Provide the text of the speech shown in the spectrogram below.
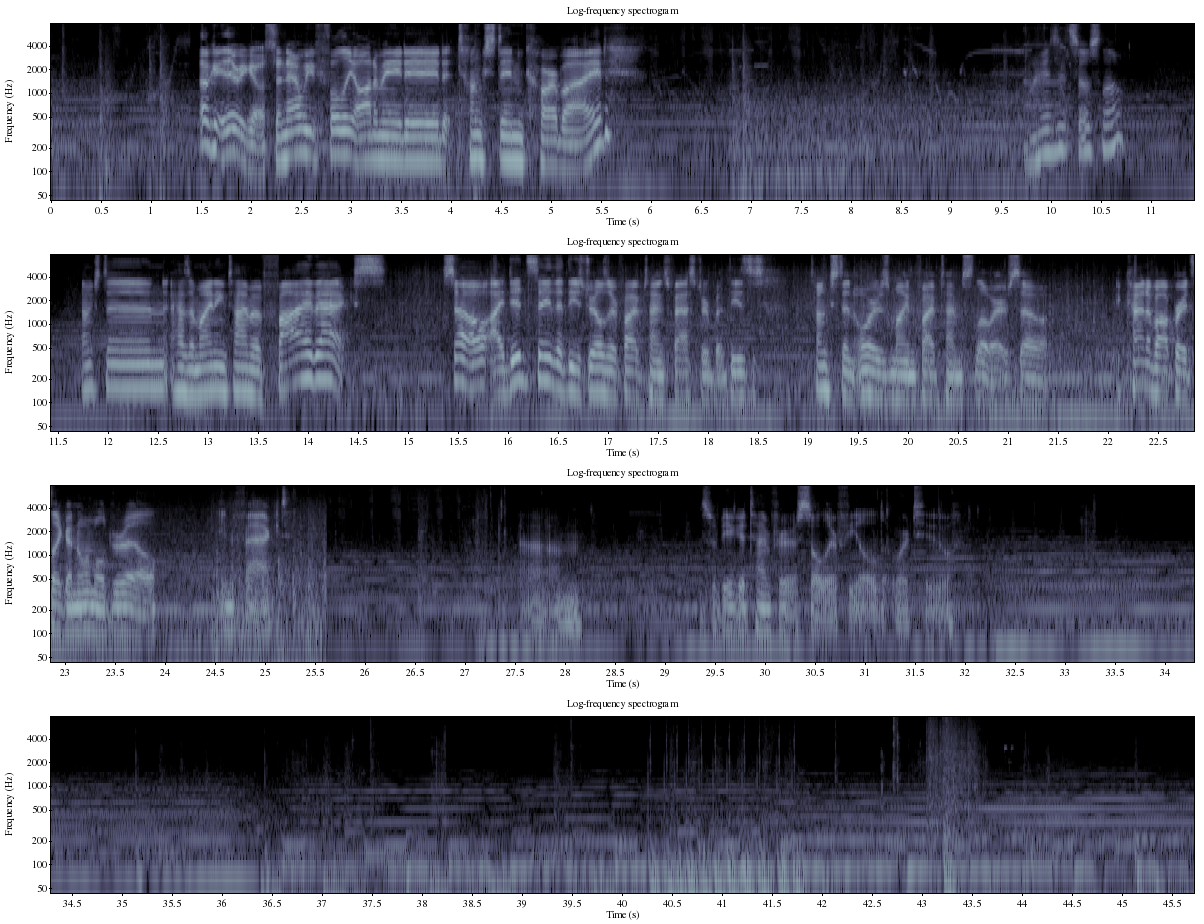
Okay, there we go. So now we've fully automated tungsten carbide. Why is it so slow? Tungsten has a mining time of 5x. So, I did say that these drills are five times faster, but these tungsten ores mine five times slower, so it kind of operates like a normal drill, in fact. Would be a good time for a solar field or two.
